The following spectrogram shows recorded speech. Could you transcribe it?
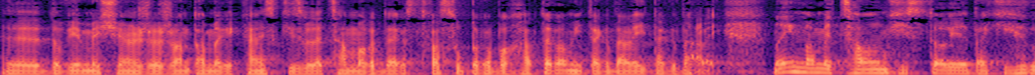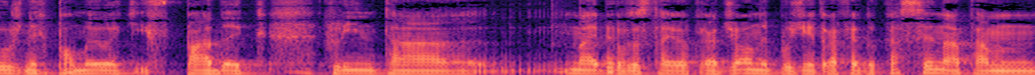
e, dowiemy się, że rząd amerykański zleca morderstwa superbohaterom i tak dalej, i tak dalej. No i mamy całą historię takich różnych pomyłek i wpadek Clint'a. Najpierw zostaje okradziony, później trafia do kasyna, tam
